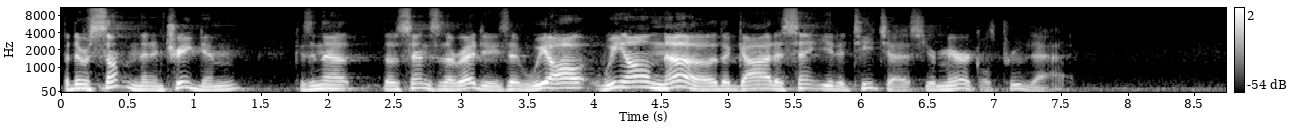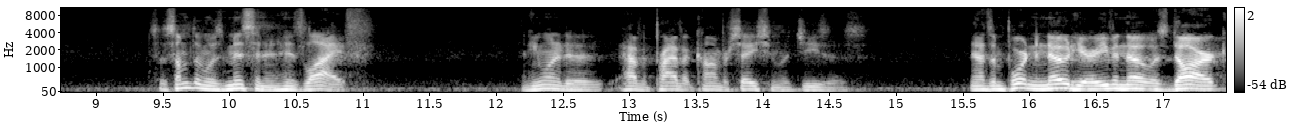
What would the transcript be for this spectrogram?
But there was something that intrigued him, because in that, those sentences I read to you, he said, we all, we all know that God has sent you to teach us. Your miracles prove that. So something was missing in his life, and he wanted to have a private conversation with Jesus. Now, it's important to note here, even though it was dark,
